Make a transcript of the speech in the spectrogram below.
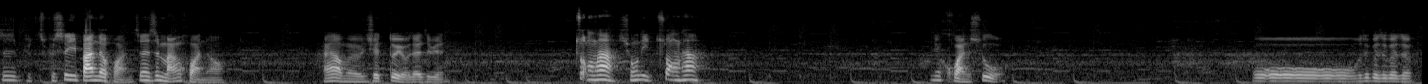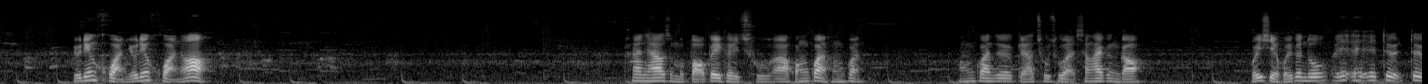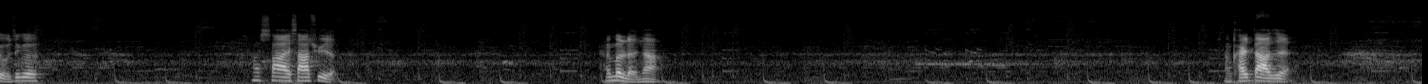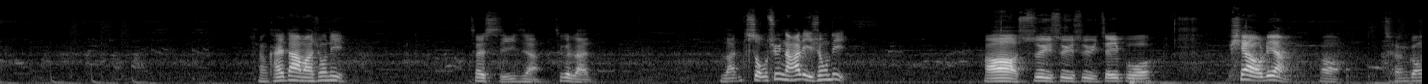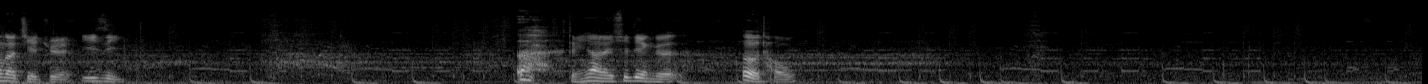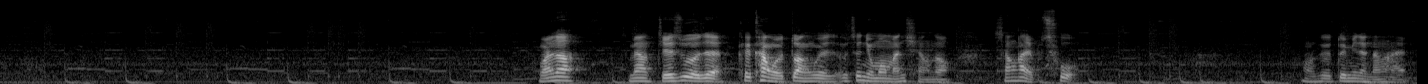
是不是一般的缓？真的是蛮缓哦。还好我们有一些队友在这边，撞他，兄弟，撞他！你缓速，我我我我我我这个这个这有点缓，有点缓啊！看一下还有什么宝贝可以出啊？皇冠皇冠皇冠，这个给他出出来，伤害更高，回血回更多。哎哎哎，队队友这个他杀来杀去的，还有没有人啊？想开大是？想开大吗，兄弟？再死一只啊！这个蓝蓝走去哪里，兄弟？啊，碎碎碎！这一波漂亮哦，成功的解决，easy。啊，等一下来去练个二头。完了，怎么样？结束了这，可以看我的段位。这牛毛蛮强的，伤害也不错。哦，这个对面的男孩。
